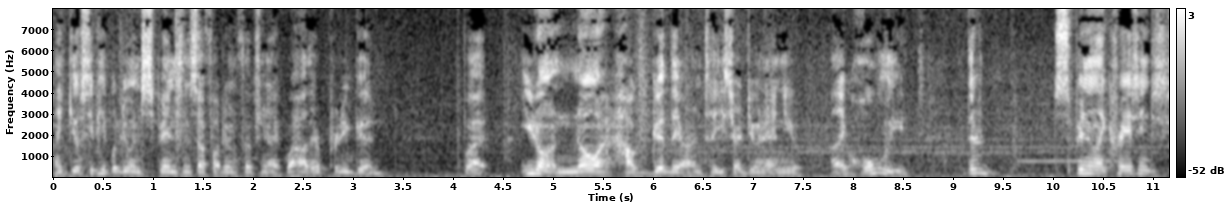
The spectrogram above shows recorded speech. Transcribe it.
like you'll see people doing spins and stuff while doing flips and you're like wow they're pretty good but you don't know how good they are until you start doing it and you like holy they're spinning like crazy and just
